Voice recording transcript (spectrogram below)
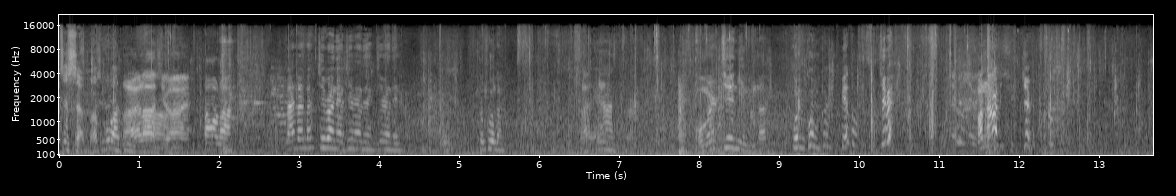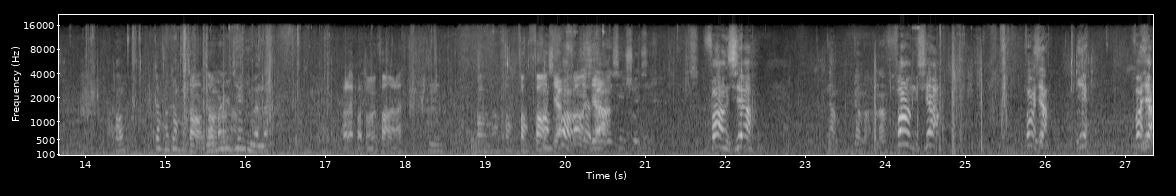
这什么破地方来了，几位，到了，来来来，这边点，这边点，这边点，都过来。来呀！我们是接你们的，过来过来过来，别动，这边，往哪里去？这边。好了，正好正好，正好正好我们是接你们的。好了，把东西放下来，嗯，放放放放放下，放下，放下，干干嘛呢？放下，放下，你放下。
